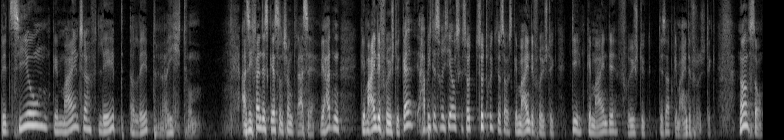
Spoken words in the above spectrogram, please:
Beziehung, Gemeinschaft lebt, erlebt Reichtum. Also ich fand das gestern schon klasse. Wir hatten Gemeindefrühstück, gell? Habe ich das richtig ausgesagt? So, drückt das aus, Gemeindefrühstück. Die Gemeinde frühstückt, deshalb Gemeindefrühstück. No, so.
